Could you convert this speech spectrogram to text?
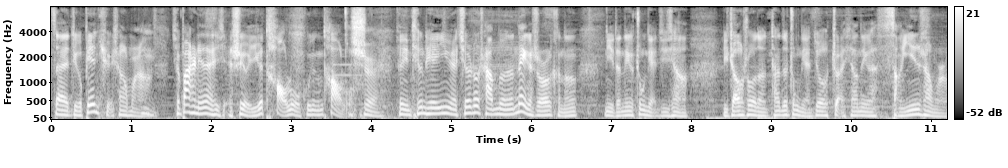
在这个编曲上面啊，其实八十年代也是有一个套路，固定套路。是所以你听这些音乐，其实都差不多。那个时候可能你的那个重点，就像李钊说的，他的重点就转向那个嗓音上面了。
